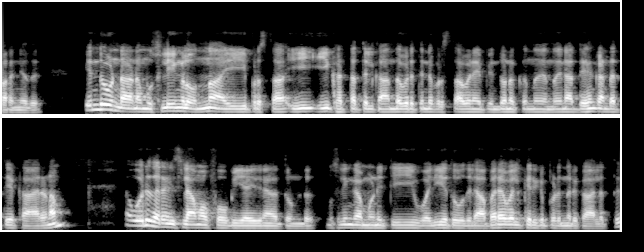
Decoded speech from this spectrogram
പറഞ്ഞത്. എന്തുകൊണ്ടാണ് മുസ്ലിങ്ങൾ ഒന്നായി ഈ പ്രസ്താ ഈ ഈ ഘട്ടത്തിൽ കാന്തപുരത്തിന്റെ പ്രസ്താവനയെ പിന്തുണക്കുന്നത് എന്നതിന് അദ്ദേഹം കണ്ടെത്തിയ കാരണം ഒരു തരം ഇസ്ലാമോഫോബിയ ഇതിനകത്തുണ്ട്. മുസ്ലിം കമ്മ്യൂണിറ്റി വലിയ തോതിൽ അപരവൽക്കരിക്കപ്പെടുന്ന ഒരു കാലത്ത്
